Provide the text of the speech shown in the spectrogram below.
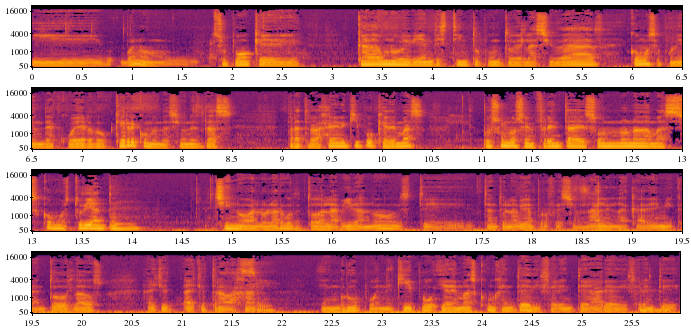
Y bueno, supongo que cada uno vivía en distinto punto de la ciudad. ¿Cómo se ponían de acuerdo? ¿Qué recomendaciones das para trabajar en equipo? Que además pues uno se enfrenta a eso no nada más como estudiante, uh -huh. sino a lo largo de toda la vida, ¿no? Este, tanto en la vida profesional, en la académica, en todos lados hay que hay que trabajar sí. en grupo, en equipo y además con gente de diferente área, diferente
